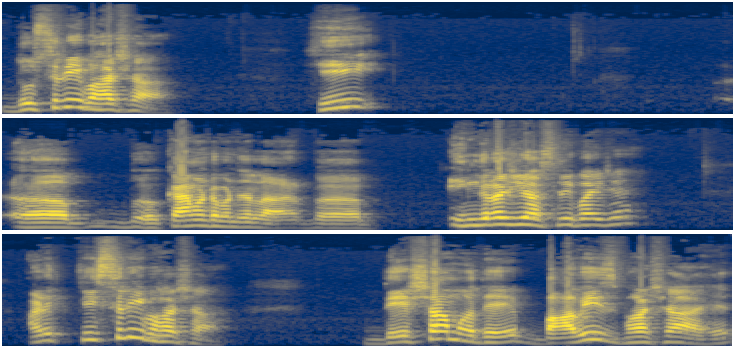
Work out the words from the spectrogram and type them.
दुसरी भाषा ही काय म्हणतो म्हणजे त्याला इंग्रजी असली पाहिजे. आणि तिसरी भाषा देशामध्ये बावीस भाषा आहेत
